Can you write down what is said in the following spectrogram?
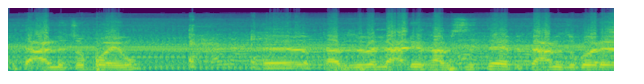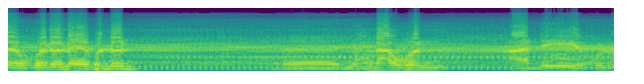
ብጣዕሚ ፅቡቅ እዩ ካብ ዝብላዕ ድዩ ካብ ዝስተ ብጣዕሚ ዝጎደሎ የብሉን ንሕና እውን ዓዲ ኩሉ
